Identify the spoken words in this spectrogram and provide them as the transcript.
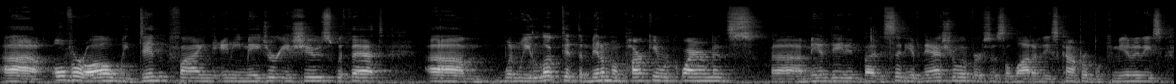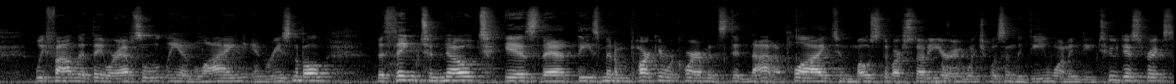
Uh, Overall, we didn't find any major issues with that. Um, When we looked at the minimum parking requirements uh, mandated by the city of Nashua versus a lot of these comparable communities, we found that they were absolutely in line and reasonable. The thing to note is that these minimum parking requirements did not apply to most of our study area, which was in the D1 and D2 districts.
